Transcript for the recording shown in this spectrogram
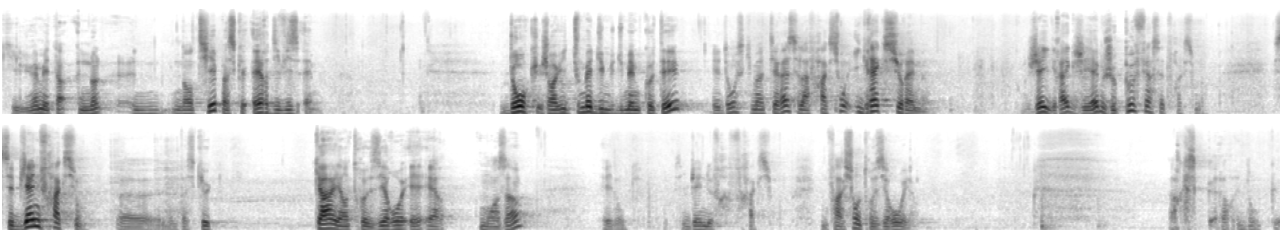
qui lui-même est un, entier parce que r divise m. Donc j'ai envie de tout mettre du, même côté, et donc ce qui m'intéresse, c'est la fraction y sur m. J'ai y, j'ai m, je peux faire cette fraction-là. C'est bien une fraction, euh, parce que k est entre 0 et r moins 1, et donc c'est bien une fraction. Une fraction entre 0 et 1. Alors, euh,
